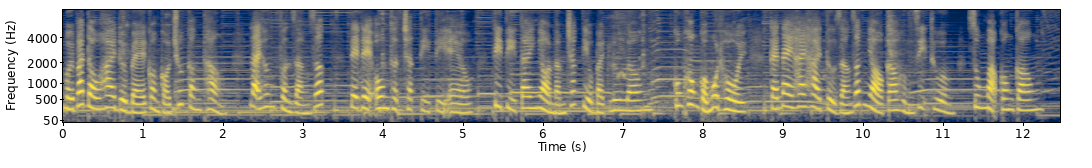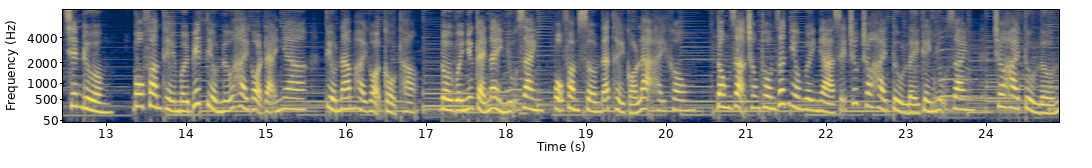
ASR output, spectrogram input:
Mới bắt đầu hai đứa bé còn có chút căng thẳng, lại hưng phần dáng dấp, đệ đệ ôm thật chặt tỷ tỷ éo, tỷ tỷ tay nhỏ nắm chắc tiểu bạch lưu lông. Cũng không có một hồi, cái này hai hài tử dáng dấp nhỏ cao hứng dị thường, dung mạo cong cong. Trên đường, bộ phàm thế mới biết tiểu nữ hay gọi đại nha, tiểu nam hay gọi cầu thẳng. Đối với những cái này nhũ danh, bộ phàm sớm đã thấy có lạ hay không? Đồng dạng trong thôn rất nhiều người nhà sẽ trước cho hai tử lấy cái nhũ danh, cho hai tử lớn,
